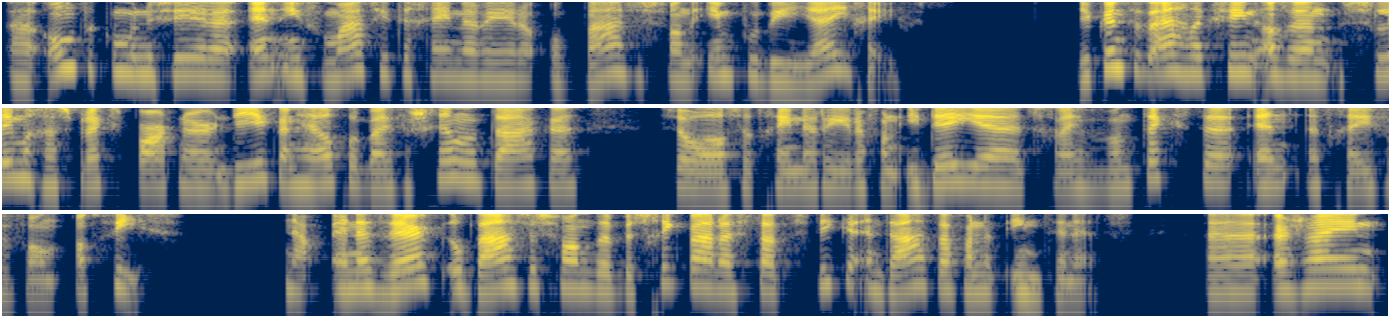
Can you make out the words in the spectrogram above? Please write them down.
uh, om te communiceren en informatie te genereren op basis van de input die jij geeft. Je kunt het eigenlijk zien als een slimme gesprekspartner die je kan helpen bij verschillende taken, zoals het genereren van ideeën, het schrijven van teksten en het geven van advies. Nou, en het werkt op basis van de beschikbare statistieken en data van het internet. Uh, er zijn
